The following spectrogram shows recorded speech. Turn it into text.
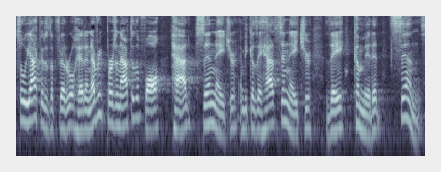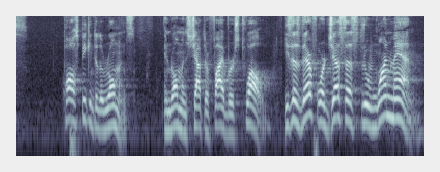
So he acted as a federal head, and every person after the fall had sin nature, and because they had sin nature, they committed sins. Paul speaking to the Romans in Romans chapter 5, verse 12. He says, Therefore, just as through one man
